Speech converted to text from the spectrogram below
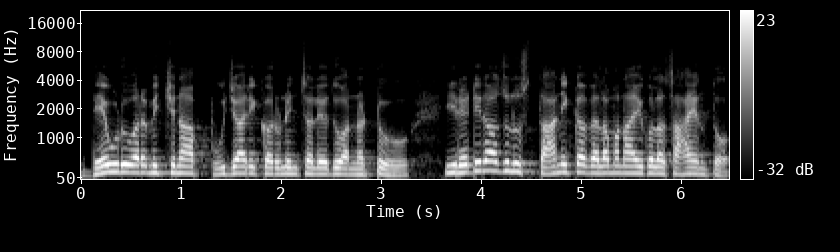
దేవుడు వరమిచ్చిన పూజారి కరుణించలేదు అన్నట్టు ఈ రెడ్డిరాజులు స్థానిక వెలమ నాయకుల సహాయంతో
